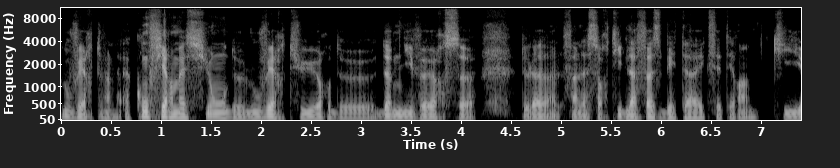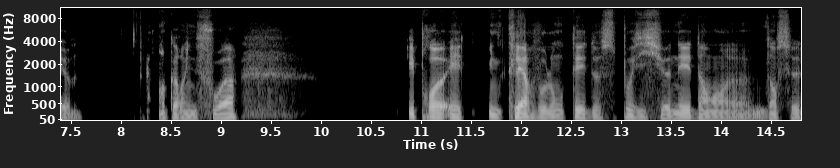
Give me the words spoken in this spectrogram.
la confirmation de l'ouverture d'Omniverse, de la, sortie de la phase bêta, etc. Qui encore une fois et, une claire volonté de se positionner dans, euh, dans ce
